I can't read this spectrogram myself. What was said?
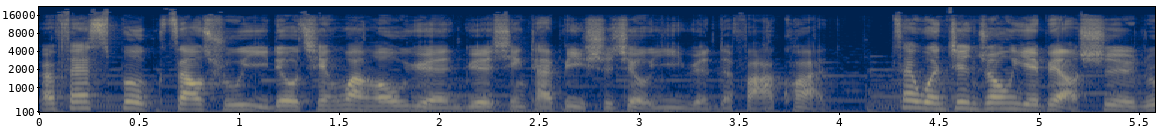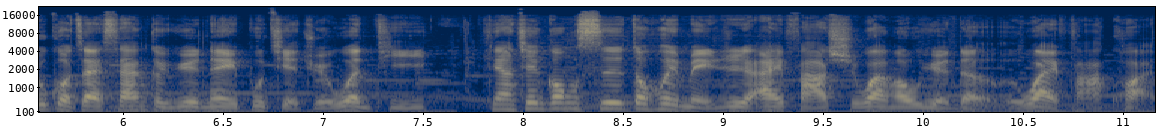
而 Facebook 遭处以六千万欧元（约新台币十九亿元）的罚款。在文件中也表示，如果在三个月内不解决问题，两间公司都会每日挨罚十万欧元的额外罚款。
